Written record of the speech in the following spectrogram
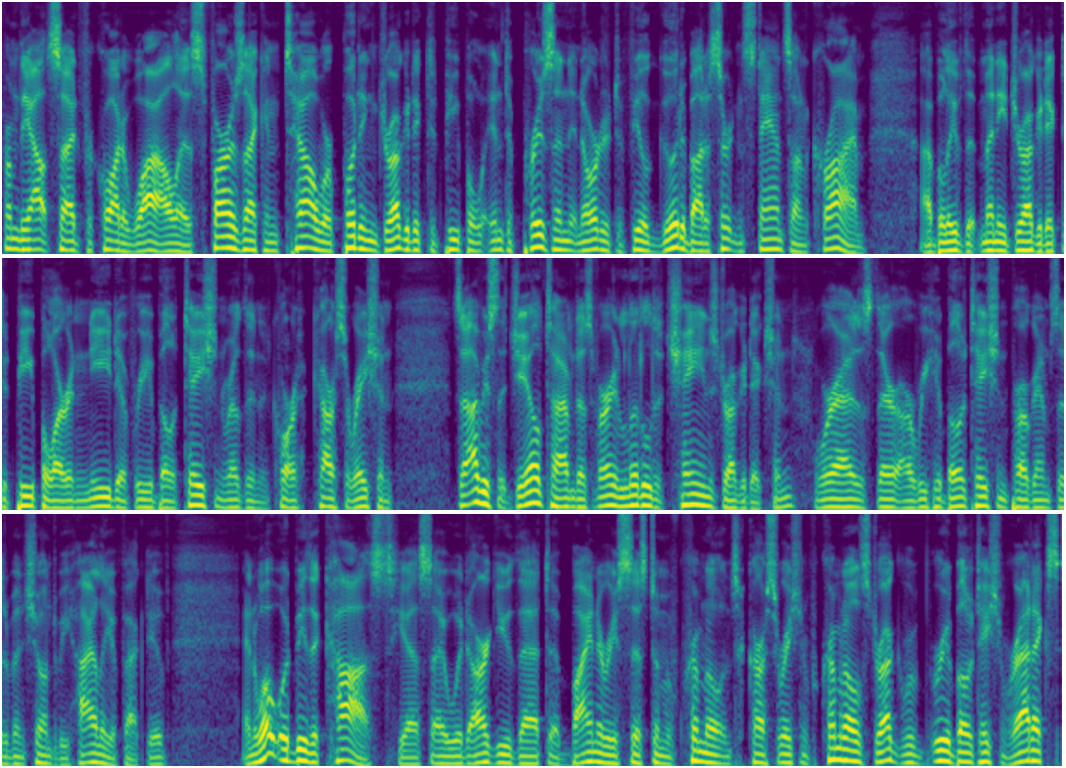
from the outside for quite a while. As far as I can tell, we're putting drug addicted people into prison in order to feel good about a certain stance on crime. I believe that many drug addicted people are in need of rehabilitation rather than incarceration. It's obvious that jail time does very little to change drug addiction, whereas there are rehabilitation programs that have been shown to be highly effective. And what would be the cost? Yes, I would argue that a binary system of criminal incarceration for criminals, drug re- rehabilitation for addicts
